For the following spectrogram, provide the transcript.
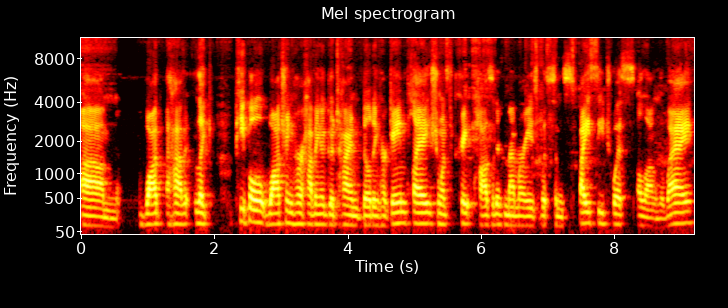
um, what have like people watching her having a good time building her gameplay. She wants to create positive memories with some spicy twists along the way.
